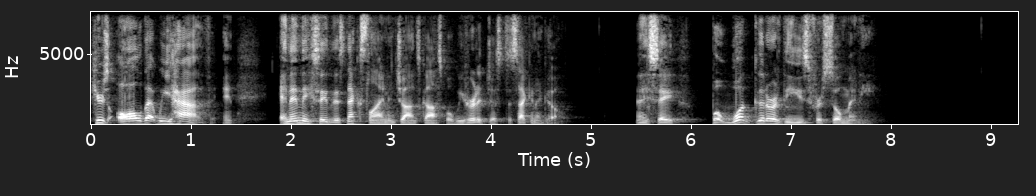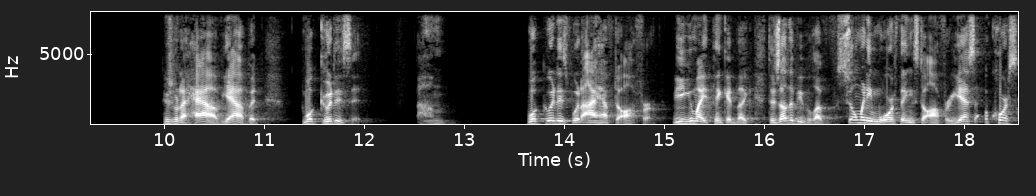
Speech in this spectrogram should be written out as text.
Here's all that we have. And, and then they say this next line in John's gospel. We heard it just a second ago. And they say, but what good are these for so many? Here's what I have. Yeah, but what good is it? Um, what good is what I have to offer? You might think it like there's other people who have so many more things to offer. Yes, of course,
